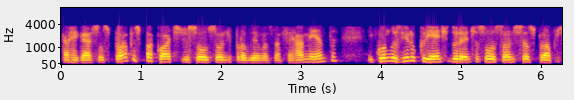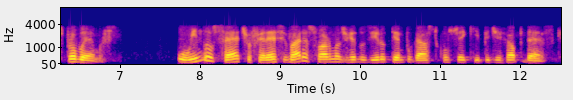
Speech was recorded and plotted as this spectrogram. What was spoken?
carregar seus próprios pacotes de solução de problemas na ferramenta e conduzir o cliente durante a solução de seus próprios problemas. O Windows 7 oferece várias formas de reduzir o tempo gasto com sua equipe de helpdesk.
